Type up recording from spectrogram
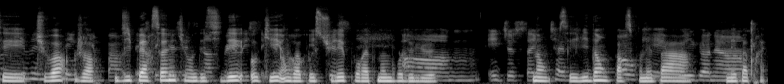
C'est, tu vois, genre 10 personnes qui ont décidé, OK, on va postuler pour être membre de l'UE. Um, non, c'est évident parce qu'on n'est pas, n'est pas prêt.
